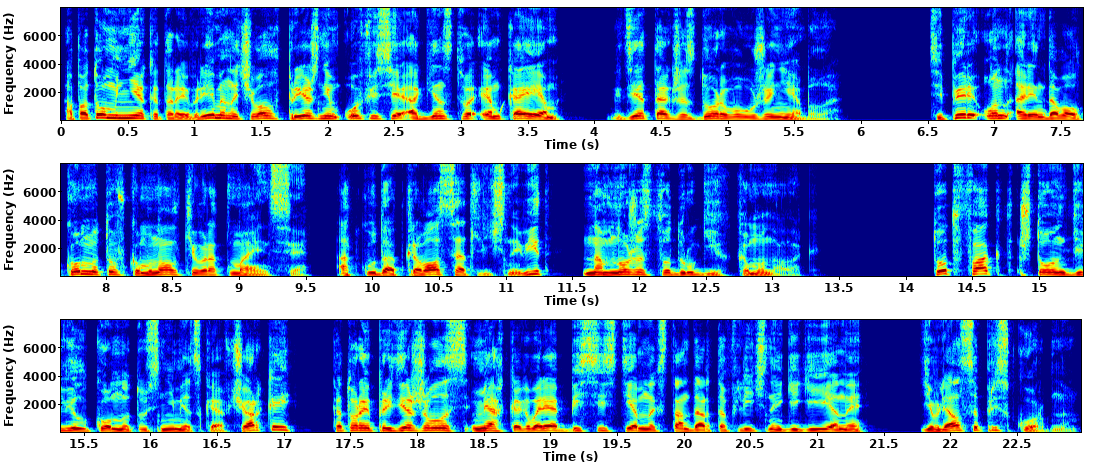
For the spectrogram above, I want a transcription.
а потом некоторое время ночевал в прежнем офисе агентства МКМ, где также здорово уже не было. Теперь он арендовал комнату в коммуналке в Ратмайнсе, откуда открывался отличный вид на множество других коммуналок. Тот факт, что он делил комнату с немецкой овчаркой, которая придерживалась, мягко говоря, бессистемных стандартов личной гигиены, являлся прискорбным.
